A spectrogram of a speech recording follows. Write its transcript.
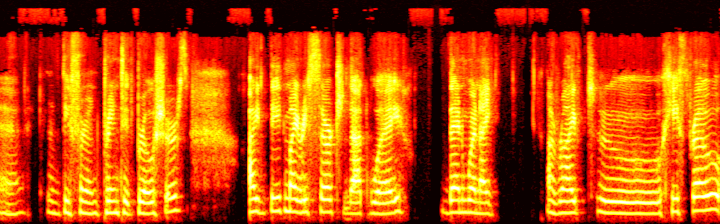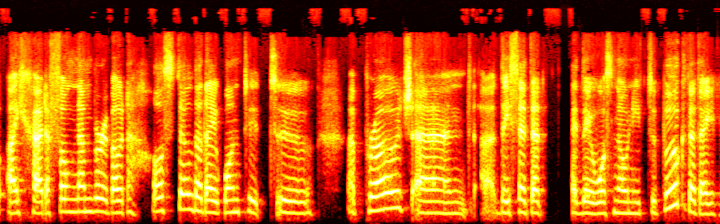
uh, different printed brochures. I did my research that way. Then, when I arrived to Heathrow, I had a phone number about a hostel that I wanted to approach and uh, they said that there was no need to book that i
